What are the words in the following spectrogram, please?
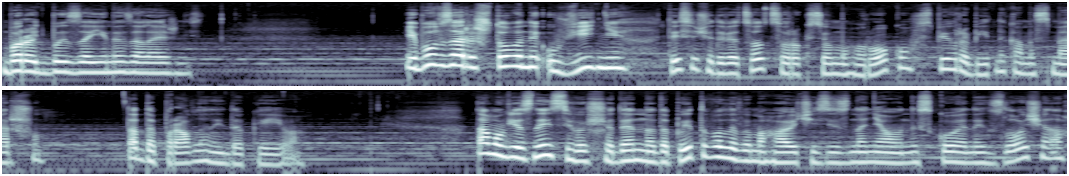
боротьби за її незалежність і був заарештований у Відні 1947 року співробітниками СМЕРШу та доправлений до Києва. Там у в'язниці його щоденно допитували, вимагаючи зізнання у нескоєних злочинах,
